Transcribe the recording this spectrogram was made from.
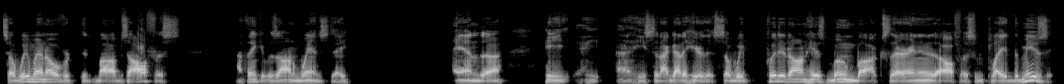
So we went over to Bob's office. I think it was on Wednesday, and uh, he he uh, he said, "I got to hear this." So we put it on his boombox there in his office and played the music.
